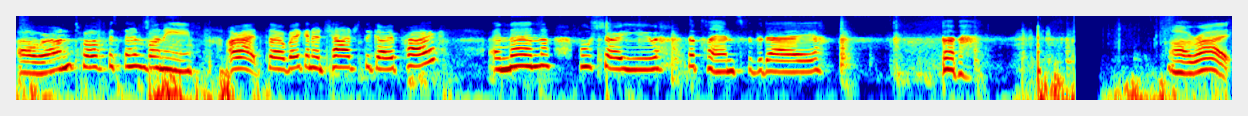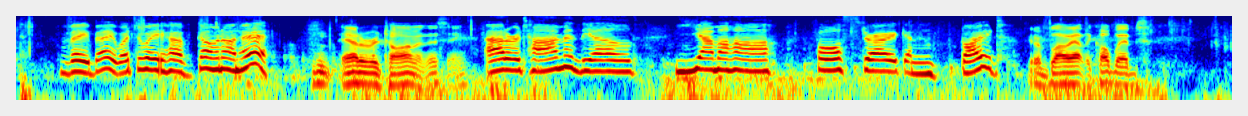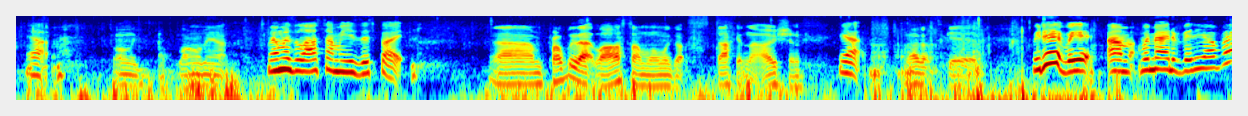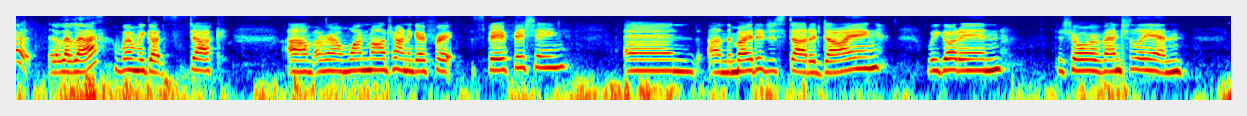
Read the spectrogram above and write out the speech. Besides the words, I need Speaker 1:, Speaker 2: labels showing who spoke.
Speaker 1: Oh, we're on 12%, Bunny. All right, so we're going to charge the GoPro and then we'll show you the plans for the day. Bye bye. All right, VB, what do we have going on here?
Speaker 2: Out of retirement, this thing.
Speaker 1: Out of retirement, the old Yamaha four stroke and boat.
Speaker 2: Gotta blow out the cobwebs.
Speaker 1: Yep.
Speaker 2: Only blow them out.
Speaker 1: When was the last time we used this boat?
Speaker 2: Um, probably that last time when we got stuck in the ocean.
Speaker 1: Yeah.
Speaker 2: And I got scared.
Speaker 1: We did. We um we made a video of it la, la, la, when we got stuck um, around one mile trying to go for spearfishing, and um, the motor just started dying. We got in to shore eventually, and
